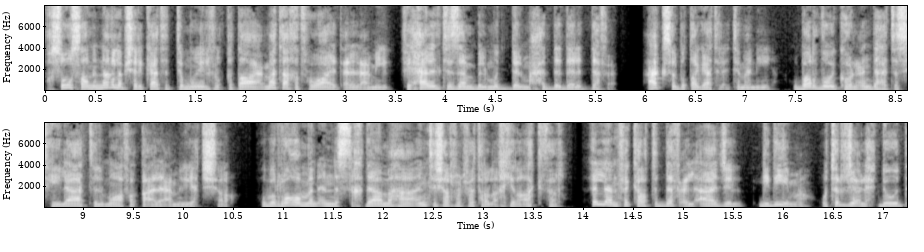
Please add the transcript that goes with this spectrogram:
خصوصا أن أغلب شركات التمويل في القطاع ما تأخذ فوائد على العميل في حال التزم بالمدة المحددة للدفع عكس البطاقات الائتمانية. وبرضو يكون عندها تسهيلات للموافقة على عملية الشراء. وبالرغم من أن استخدامها انتشر في الفترة الأخيرة أكثر إلا أن فكرة الدفع الآجل قديمة وترجع لحدود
